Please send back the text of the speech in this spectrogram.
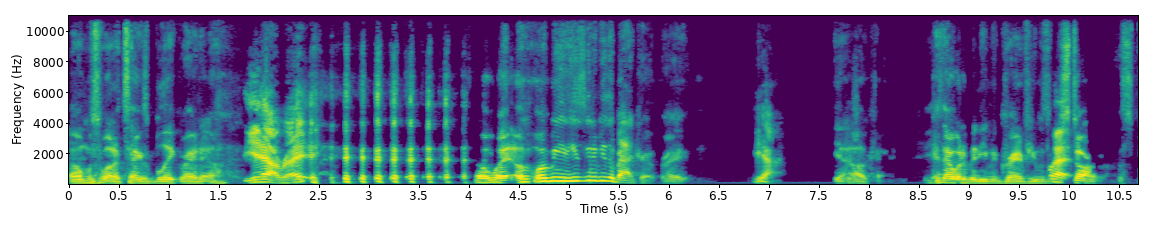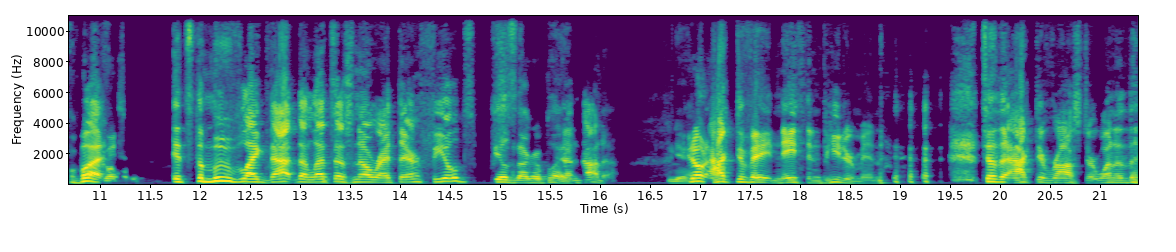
I almost want to text Blake right now. Yeah, right. Oh wait, oh, I mean he's gonna be the backup, right? yeah, Yeah, okay. Because yeah. that would have been even great if he was a But- start. Let's but- it's the move like that that lets us know right there. Fields, Fields not gonna play. Dandada. Yeah. You don't activate Nathan Peterman to the active roster. One of the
